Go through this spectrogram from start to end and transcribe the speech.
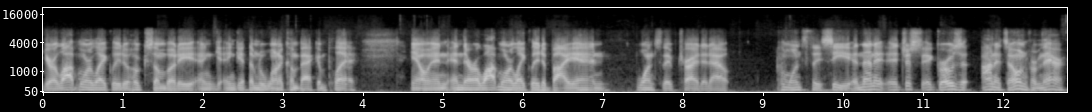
You're a lot more likely to hook somebody and and get them to want to come back and play. You know and and they're a lot more likely to buy in once they've tried it out and once they see and then it, it just it grows on its own from there.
